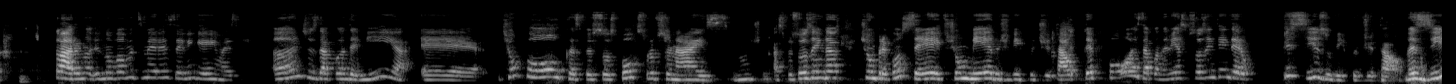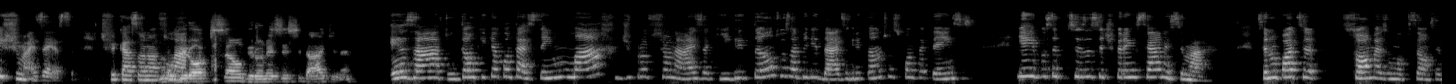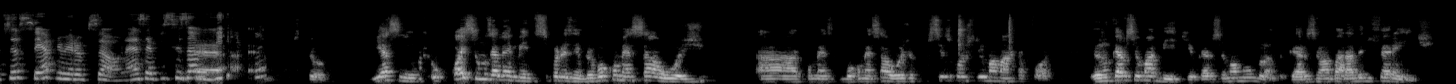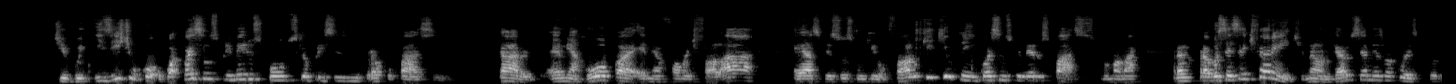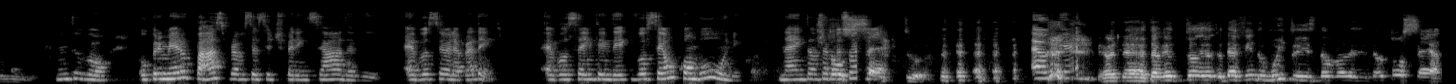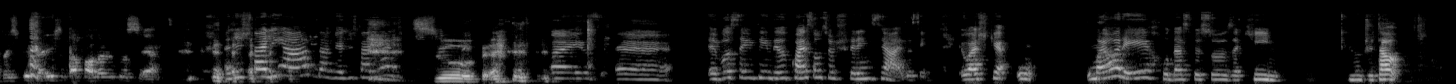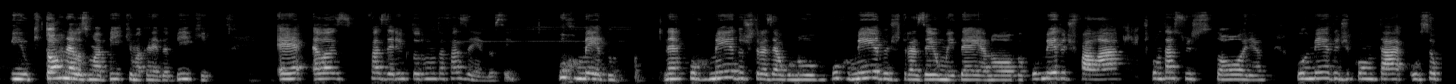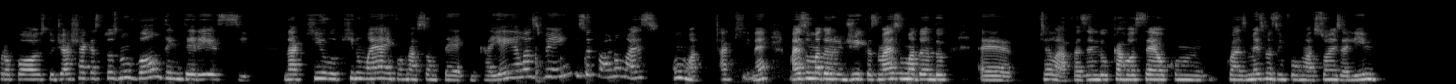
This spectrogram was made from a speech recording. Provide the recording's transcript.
Claro, não, não vamos desmerecer ninguém, mas antes da pandemia, é, tinham poucas pessoas, poucos profissionais, as pessoas ainda tinham preconceito, tinham medo de vir para o digital. Depois da pandemia, as pessoas entenderam, preciso vir para o digital. Não existe mais essa de ficar só no offline. Não virou opção, virou necessidade, né? Exato. Então, o que, que acontece? Tem um mar de profissionais aqui gritando suas habilidades, gritando suas competências. E aí você precisa se diferenciar nesse mar. Você não pode ser só mais uma opção, você precisa ser a primeira opção, né? Você precisa é, vir. É, e assim, quais são os elementos? Se, por exemplo, eu vou começar hoje, a, vou começar hoje, eu preciso construir uma marca forte. Eu não quero ser uma Bic, eu quero ser uma Montblanc, eu quero ser uma parada diferente. Tipo, existe um, quais são os primeiros pontos que eu preciso me preocupar assim? Cara, é minha roupa, é minha forma de falar, é as pessoas com quem eu falo. O que que eu tenho? Quais são os primeiros passos para uma marca? Para você ser diferente. Não, não quero ser a mesma coisa que todo mundo. Muito bom. O primeiro passo para você se diferenciar, Davi, é você olhar para dentro. É você entender que você é um combo único, né? Então, se Estou pessoa... certo. É o quê? Eu, eu, eu, tô, eu defendo muito isso. Então, eu assim, estou certo. A especialista está falando, eu estou certo. A gente está alinhado, Davi. A gente está alinhado. Super. Mas é, é, você entender quais são os seus diferenciais. Assim, eu acho que é o, o maior erro das pessoas aqui no digital e o que torna elas uma BIC, uma caneta BIC, é elas fazerem o que todo mundo está fazendo, assim. Por medo, né? Por medo de trazer algo novo, por medo de trazer uma ideia nova, por medo de falar, de contar a sua história, por medo de contar o seu propósito, de achar que as pessoas não vão ter interesse naquilo que não é a informação técnica. E aí elas vêm e se tornam mais uma aqui, né? Mais uma dando dicas, mais uma dando, é, sei lá, fazendo carrossel com, com as mesmas informações ali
